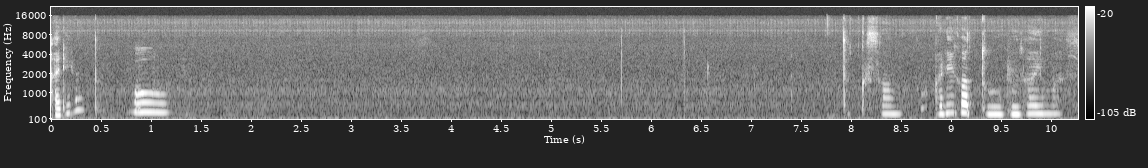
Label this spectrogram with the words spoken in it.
ありがとう。たくさんありがとうございます。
